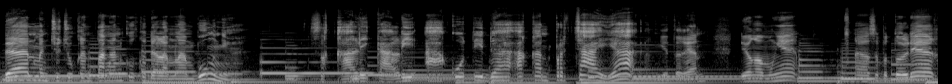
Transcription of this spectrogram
dan mencucukkan tanganku ke dalam lambungnya, sekali-kali aku tidak akan percaya gitu kan. Dia ngomongnya e, sebetulnya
